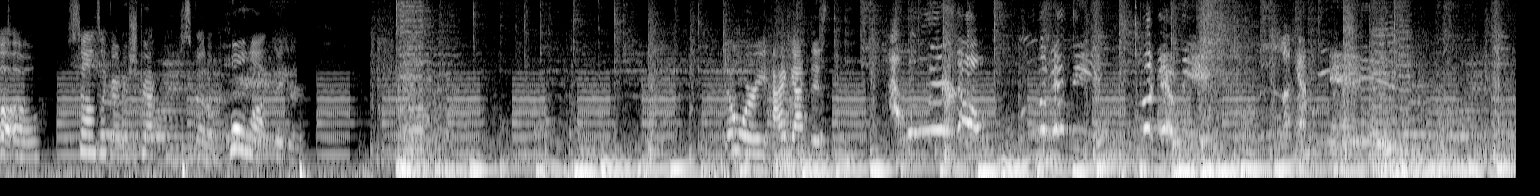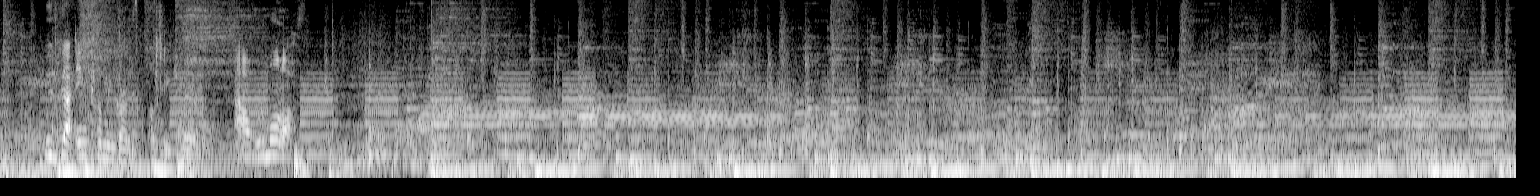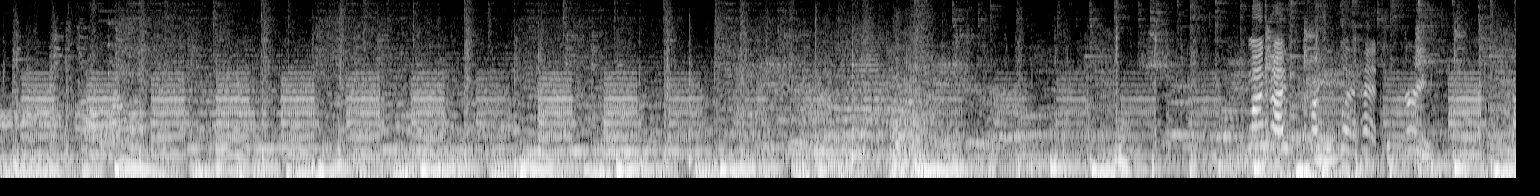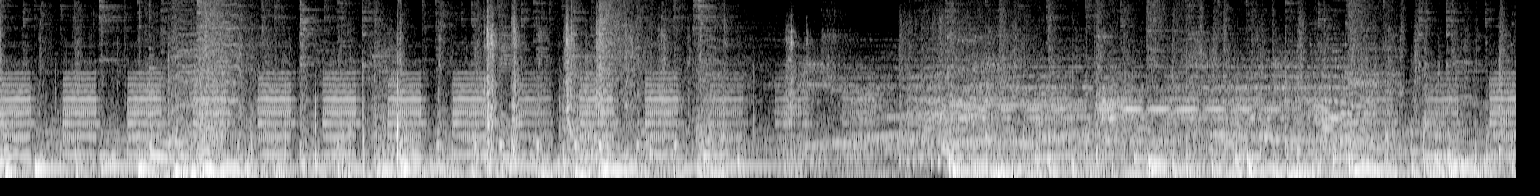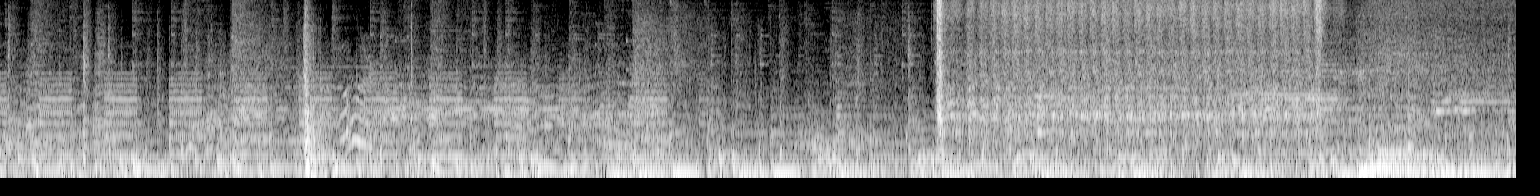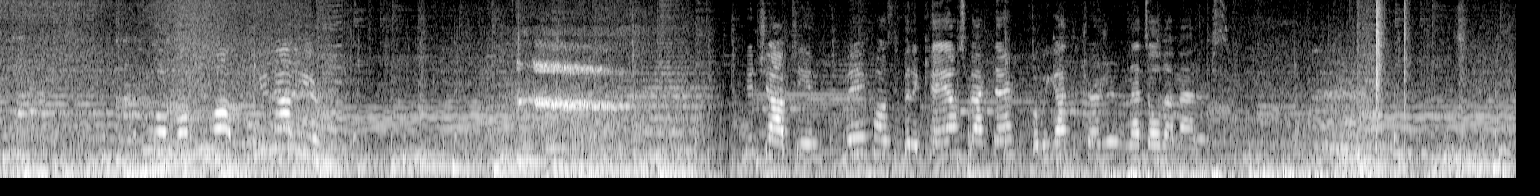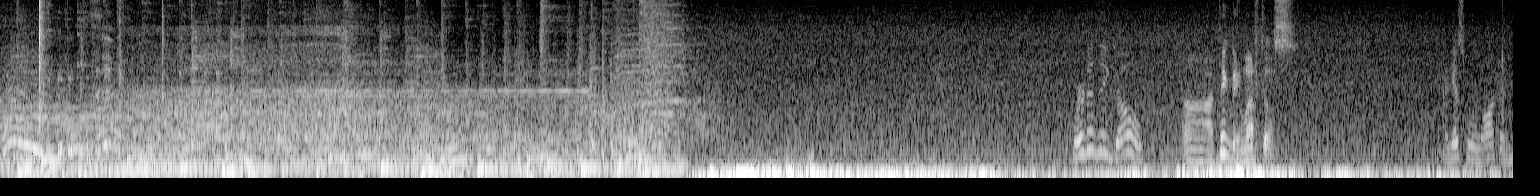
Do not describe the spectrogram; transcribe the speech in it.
Uh oh. Sounds like our distraction just got a whole lot bigger. Don't worry, I got this. I'm a weirdo! Look at me! Look at me! Look at me! We've got incoming guards. I'll take care of it. Ow, put them all off. On, job, team. We may have caused a bit of chaos back there, but we got the treasure, and that's all that matters. Where did they go? Uh, I think they left us. I guess we're walking.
